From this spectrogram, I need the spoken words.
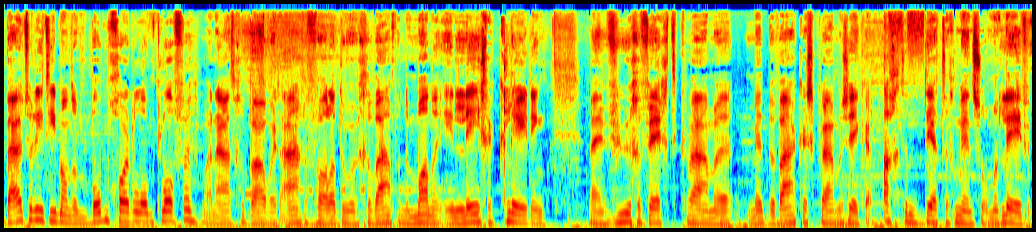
Buiten liet iemand een bomgordel ontploffen... waarna het gebouw werd aangevallen door gewapende mannen in legerkleding. Bij een vuurgevecht kwamen, met bewakers kwamen zeker 38 mensen om het leven.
